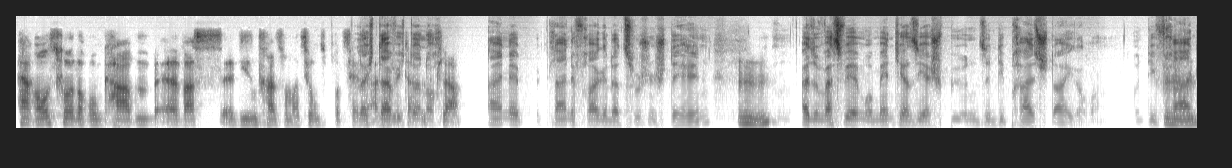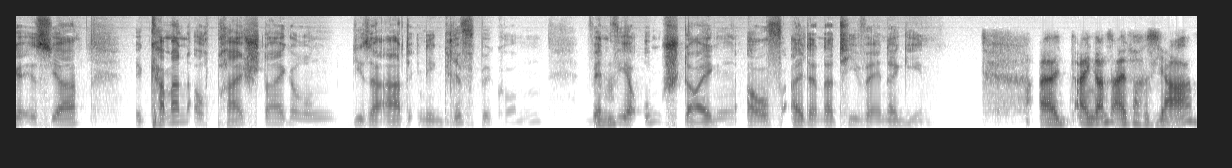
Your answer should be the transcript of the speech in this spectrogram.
Herausforderung haben, äh, was äh, diesen Transformationsprozess Vielleicht angeht. Darf ich da noch klar. Eine kleine Frage dazwischen stellen. Mhm. Also was wir im Moment ja sehr spüren, sind die Preissteigerungen. Und die Frage mhm. ist ja, kann man auch Preissteigerungen dieser Art in den Griff bekommen? wenn mhm. wir umsteigen auf alternative Energien? Äh, ein ganz einfaches Ja.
